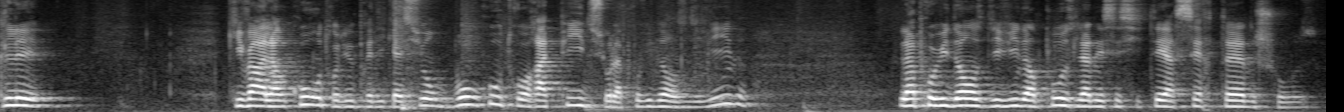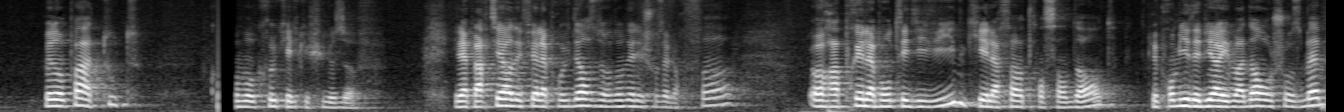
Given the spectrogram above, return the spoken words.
clé qui va à l'encontre d'une prédication beaucoup trop rapide sur la providence divine. La providence divine impose la nécessité à certaines choses, mais non pas à toutes, comme ont cru quelques philosophes. Il appartient en effet à la providence de redonner les choses à leur fin. Or, après la bonté divine, qui est la fin transcendante, le premier des biens émanant aux choses mêmes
